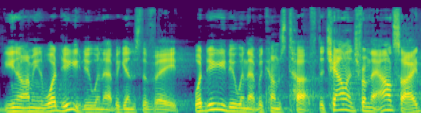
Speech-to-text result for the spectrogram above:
you know, I mean, what do you do when that begins to fade? What do you do when that becomes tough? The challenge from the outside,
